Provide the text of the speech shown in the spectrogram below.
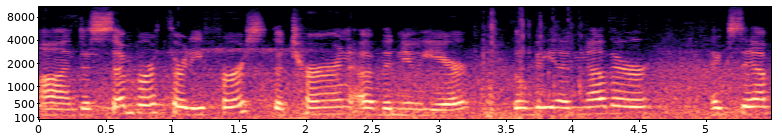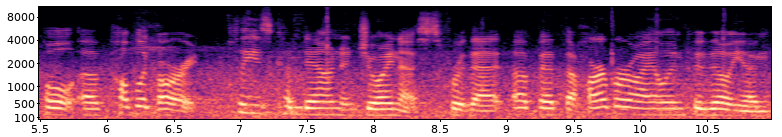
on December 31st, the turn of the new year. There'll be another example of public art. Please come down and join us for that up at the Harbor Island Pavilion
